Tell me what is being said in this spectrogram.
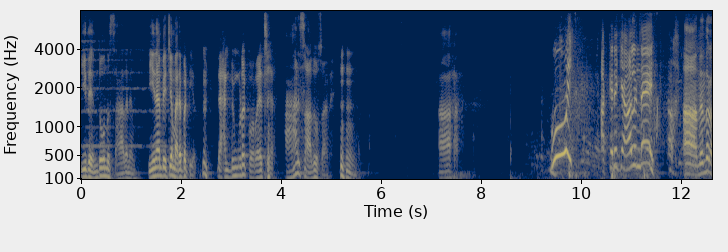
ഇതെന്തോന്ന് സാധനം? ഈ ഞാൻ വെച്ച മരപ്പെട്ടിയോ രണ്ടും കൂടെ കൊറേ ആൾ സാധു സാറേ. ആഹാ. അക്കരയ്ക്ക് ആളുണ്ടേ. ആ മെമ്പറോ.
